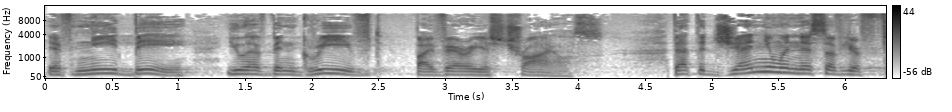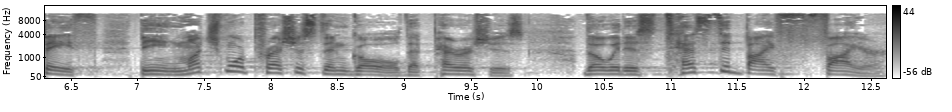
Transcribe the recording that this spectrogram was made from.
if need be, you have been grieved by various trials. That the genuineness of your faith, being much more precious than gold that perishes, though it is tested by fire,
